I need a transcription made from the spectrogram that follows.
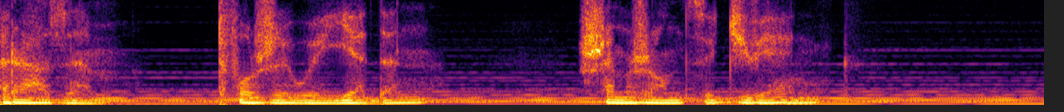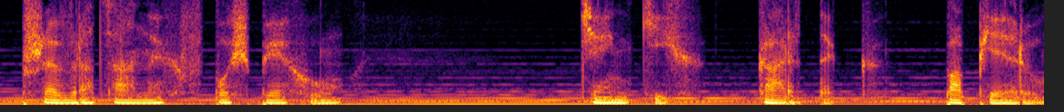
razem tworzyły jeden szemrzący dźwięk przewracanych w pośpiechu cienkich kartek papieru.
